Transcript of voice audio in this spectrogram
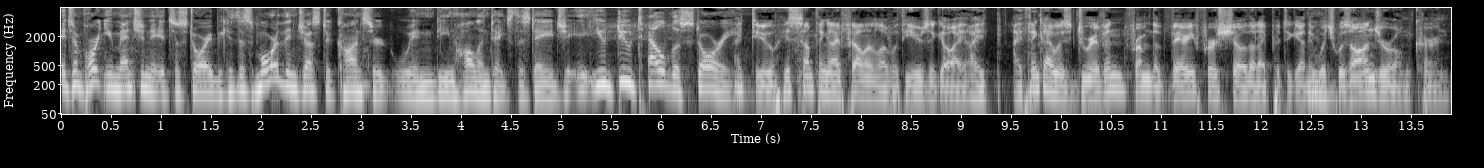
It's important you mention it's a story because it's more than just a concert when Dean Hollin takes the stage. You do tell the story. I do. It's something I fell in love with years ago. I, I, I think I was driven from the very first show that I put together, which was on Jerome Kern.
